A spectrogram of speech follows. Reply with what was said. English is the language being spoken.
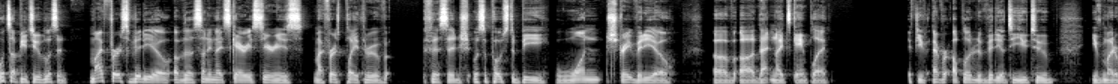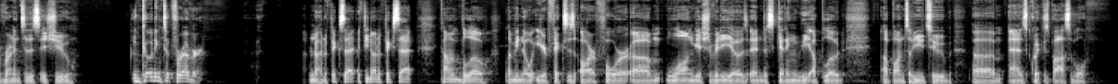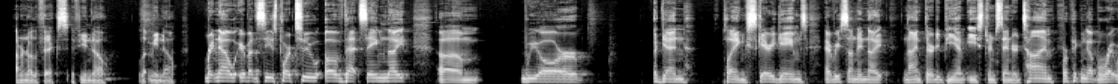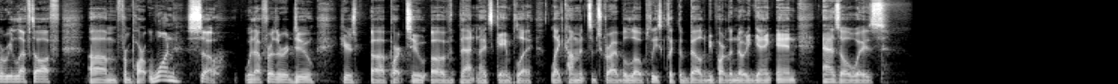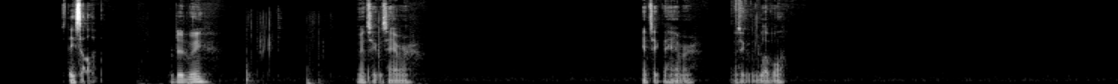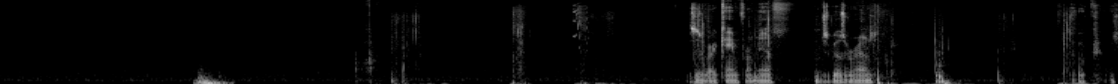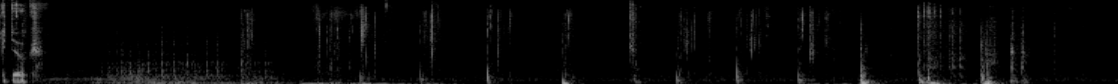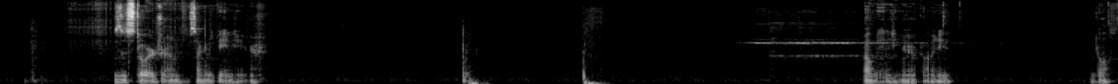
What's up, YouTube? Listen, my first video of the Sunday Night Scary series, my first playthrough of Visage, was supposed to be one straight video of uh, that night's gameplay. If you've ever uploaded a video to YouTube, you might have run into this issue. Encoding took forever. I don't know how to fix that. If you know how to fix that, comment below. Let me know what your fixes are for um, longish videos and just getting the upload up onto YouTube um, as quick as possible. I don't know the fix. If you know, let me know. Right now, what you're about to see is part two of that same night. Um, we are again playing scary games every Sunday night, 9:30 p.m. Eastern Standard Time. We're picking up right where we left off um, from part one. So, without further ado, here's uh, part two of that night's gameplay. Like, comment, subscribe below. Please click the bell to be part of the Noti Gang. And as always, stay solid. Or did we? I'm gonna take this hammer. Can't take the hammer. I'm gonna take the level. This is where I came from, yeah. It just goes around. Okie doke. This is a storage room. It's not going to be in here. Probably in here. I probably need handle.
